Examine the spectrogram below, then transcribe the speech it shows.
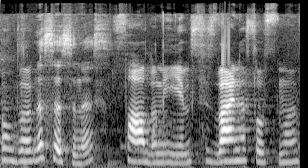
bulduk. Nasılsınız? Sağ olun, iyiyim. Sizler nasılsınız?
